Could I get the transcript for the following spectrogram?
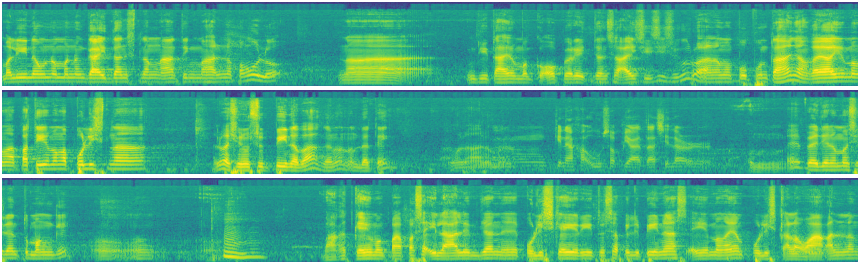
malinaw naman ang guidance ng ating mahal na Pangulo na hindi tayo mag-cooperate dyan sa ICC. Siguro wala naman pupuntahan yan. Kaya yung mga, pati yung mga polis na, ano ba, sinusudpi na ba? Ganon ang dating. Wala naman. Ang kinakausap yata sila or Um, eh, pwede naman silang tumanggi. Oo. Mhm. Bakit kayo magpapasa ilalim dyan? Eh, pulis kayo rito sa Pilipinas. Eh, yung mga yan, pulis kalawakan lang.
